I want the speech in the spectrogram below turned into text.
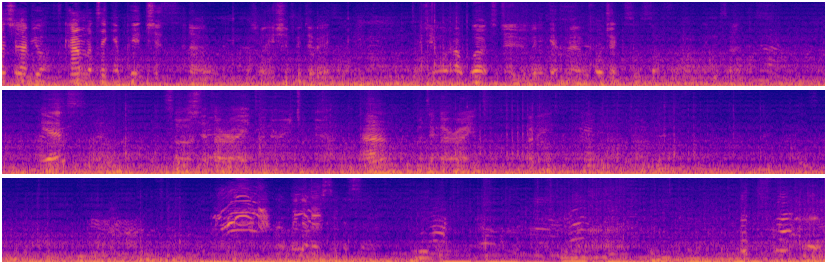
You guys should have your camera taking pictures, you know. That's what you should be doing. Because you will have work to do when you get home, projects and stuff. Things like this. Yes? So take a right when you reach up here. Huh? We take a right. We never see the sun. Okay.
